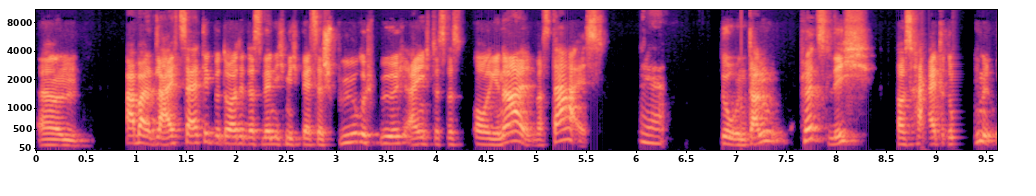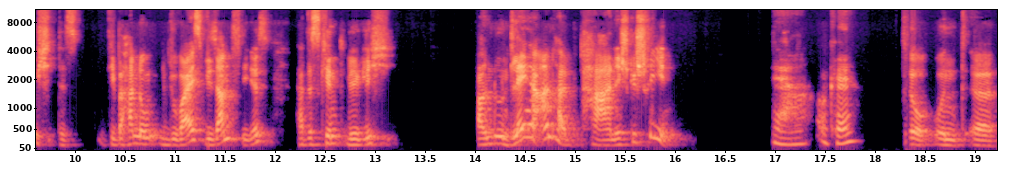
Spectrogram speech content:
Ähm, aber gleichzeitig bedeutet das, wenn ich mich besser spüre, spüre ich eigentlich das, was original, was da ist. Ja. So, und dann plötzlich aus heiterem Himmel, das, die Behandlung, du weißt, wie sanft die ist, hat das Kind wirklich und, und länger anhalten, panisch geschrien. Ja, okay. So, und äh,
